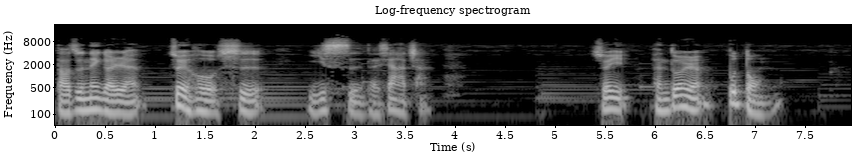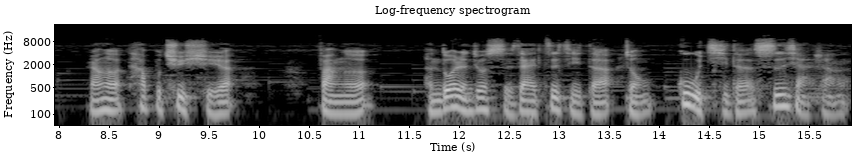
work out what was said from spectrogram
导致那个人最后是以死的下场。所以很多人不懂，然而他不去学，反而很多人就死在自己的这种顾忌的思想上了。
